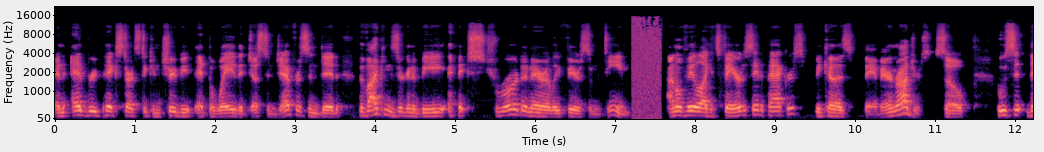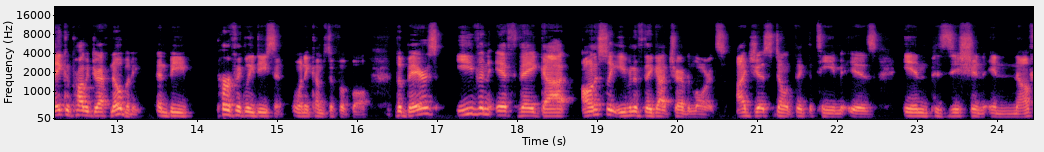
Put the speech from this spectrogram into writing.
and every pick starts to contribute at the way that Justin Jefferson did, the Vikings are going to be an extraordinarily fearsome team. I don't feel like it's fair to say the Packers because they have Aaron Rodgers. So who they could probably draft nobody and be perfectly decent when it comes to football. The Bears, even if they got, honestly, even if they got Trevor Lawrence, I just don't think the team is in position enough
